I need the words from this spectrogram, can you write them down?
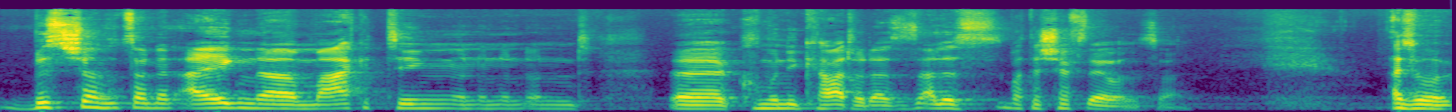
bist schon sozusagen dein eigener Marketing und, und, und, und äh, Kommunikator. Das ist alles, macht der Chef selber sozusagen. Also,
